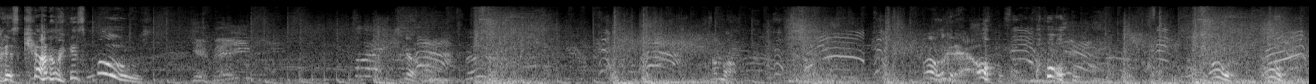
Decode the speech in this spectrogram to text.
Man, everybody's countering his moves. Let's go. Come on. Oh, look at that. Oh. Oh. Oh. Oh.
